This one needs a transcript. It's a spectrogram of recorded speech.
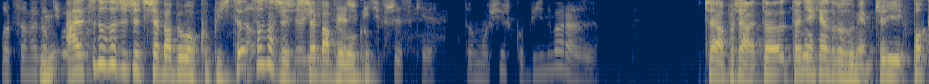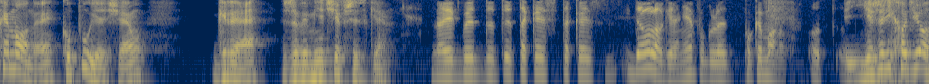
Od samego... Nie, ale co to znaczy, że trzeba było kupić? Co, no, co znaczy, że trzeba było kupić? wszystkie to musisz kupić dwa razy. Trzeba, poczekaj, to, to niech ja zrozumiem. Czyli Pokémony kupuje się grę, żeby mieć je wszystkie. No jakby taka, jest, taka jest ideologia, nie? W ogóle Pokémonów. Od... Jeżeli chodzi o,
